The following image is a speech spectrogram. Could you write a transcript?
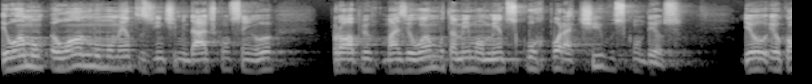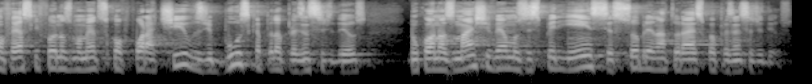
Eu amo, eu amo momentos de intimidade com o Senhor próprio, mas eu amo também momentos corporativos com Deus. Eu, eu confesso que foi nos momentos corporativos de busca pela presença de Deus, no qual nós mais tivemos experiências sobrenaturais com a presença de Deus.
